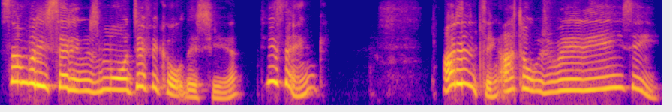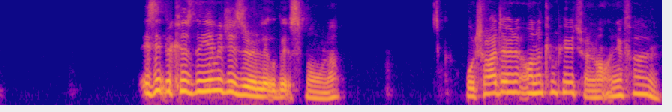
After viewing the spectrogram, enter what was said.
Somebody said it was more difficult this year. Do you think? I didn't think. I thought it was really easy. Is it because the images are a little bit smaller? Well, try doing it on a computer and not on your phone.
